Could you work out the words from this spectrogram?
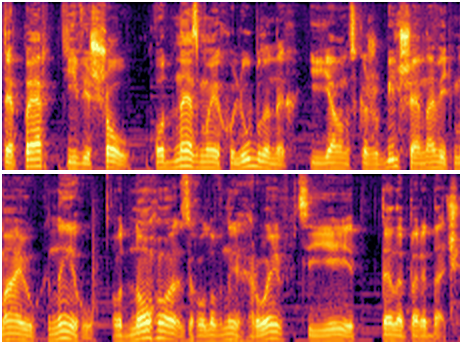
Тепер тіві шоу. Одне з моїх улюблених, і я вам скажу більше, я навіть маю книгу одного з головних героїв цієї телепередачі.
